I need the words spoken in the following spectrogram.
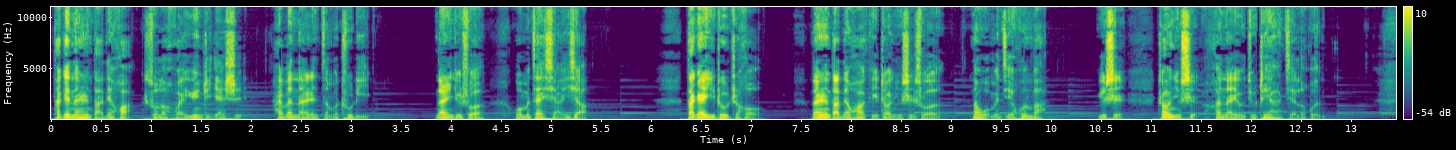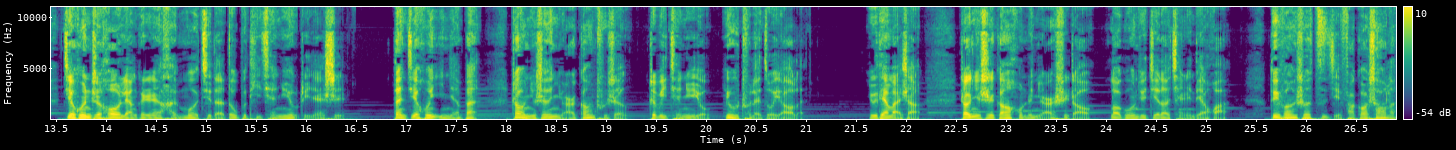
她给男人打电话说了怀孕这件事，还问男人怎么处理。男人就说：“我们再想一想。”大概一周之后，男人打电话给赵女士说：“那我们结婚吧。”于是赵女士和男友就这样结了婚。结婚之后，两个人很默契的都不提前女友这件事。但结婚一年半，赵女士的女儿刚出生，这位前女友又出来作妖了。有天晚上，赵女士刚哄着女儿睡着，老公就接到前任电话，对方说自己发高烧了，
